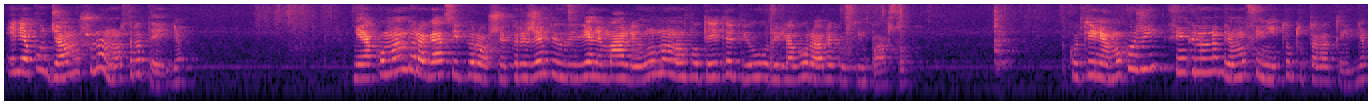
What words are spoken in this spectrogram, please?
e li appoggiamo sulla nostra teglia. Mi raccomando ragazzi però se per esempio vi viene male uno non potete più rilavorare questo impasto. Continuiamo così finché non abbiamo finito tutta la teglia.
